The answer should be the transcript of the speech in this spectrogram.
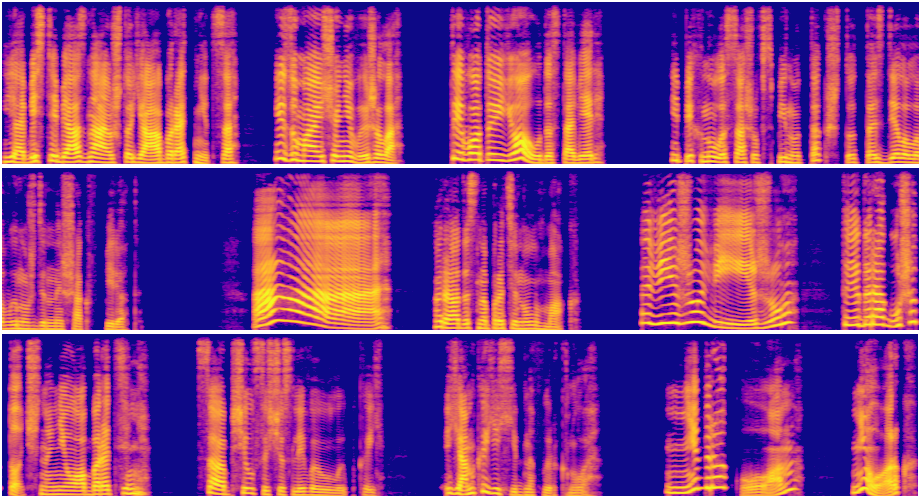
Я без тебя знаю, что я оборотница. Из ума еще не выжила. Ты вот ее удостоверь. И пихнула Сашу в спину так, что та сделала вынужденный шаг вперед. А, радостно протянул Мак. Вижу, вижу. Ты, дорогуша, точно не оборотень, сообщил со счастливой улыбкой. Янка ехидно фыркнула. Не дракон, не орк,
